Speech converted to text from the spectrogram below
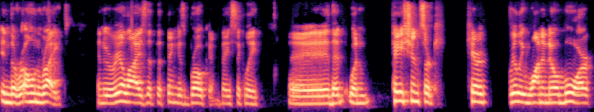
in their own right, and we realized that the thing is broken. Basically, uh, that when patients or care really want to know more,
